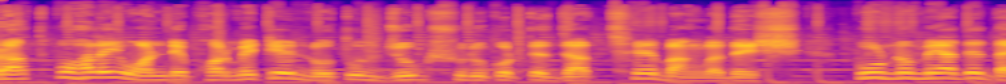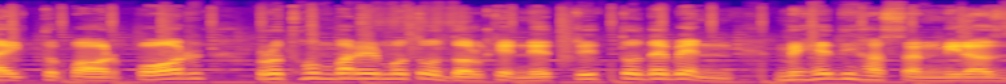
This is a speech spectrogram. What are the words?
রাত পোহালেই ওয়ানডে ফরম্যাটে নতুন যুগ শুরু করতে যাচ্ছে বাংলাদেশ। পূর্ণমেয়াদে দায়িত্ব পাওয়ার পর প্রথমবারের মতো দলকে নেতৃত্ব দেবেন মেহেদি হাসান মিরাজ।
